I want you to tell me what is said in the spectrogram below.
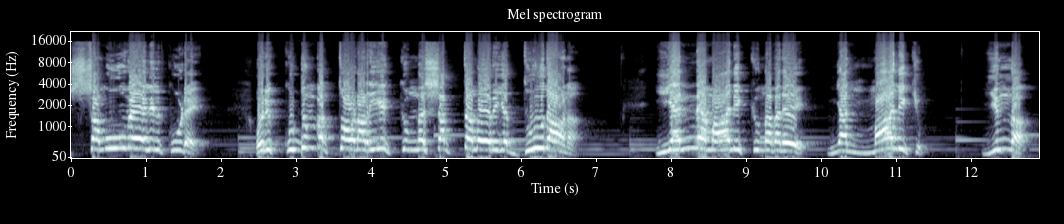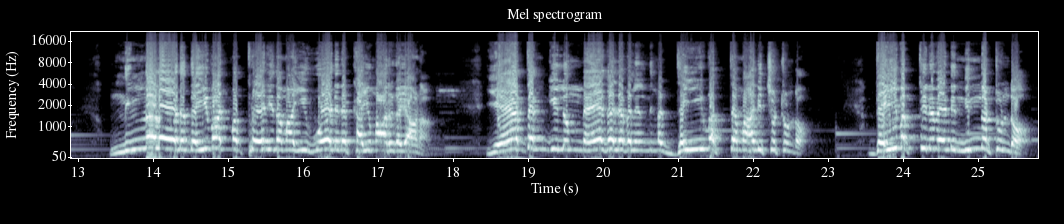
സമൂവേലിൽ കൂടെ ഒരു കുടുംബത്തോടറിയിക്കുന്ന ശക്തമേറിയ ദൂതാണ്. എന്നെ മാനിക്കുന്നവനെ ഞാൻ മാനിക്കും. ഇന്ന് നിങ്ങളോട് ദൈവാത്മ പ്രേരിതമായി ഈ വേർഡിനെ കൈമാറുകയാണ്. ഏതെങ്കിലും മേഖലകളിൽ നിങ്ങൾ ദൈവത്തെ മാനിച്ചിട്ടുണ്ടോ? ദൈവത്തിനു വേണ്ടി നിന്നിട്ടുണ്ടോ?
